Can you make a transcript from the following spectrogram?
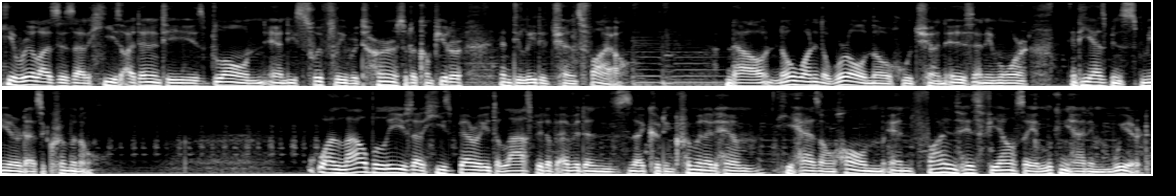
He realizes that his identity is blown and he swiftly returns to the computer and deleted Chen's file. Now, no one in the world knows who Chen is anymore, and he has been smeared as a criminal. When Lau believes that he's buried the last bit of evidence that could incriminate him, he heads on home and finds his fiancée looking at him weird.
